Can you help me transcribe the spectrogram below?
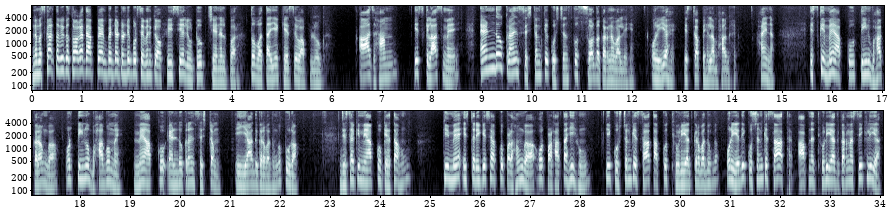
नमस्कार, सभी को स्वागत है आपका एम ट्वेंटी फोर सेवन के ऑफिशियल यूट्यूब चैनल पर। तो बताइए, कैसे हो आप लोग? आज हम इस क्लास में एंडोक्राइन सिस्टम के क्वेश्चंस को सॉल्व करने वाले हैं और यह है, इसका पहला भाग है। है ना? इसके मैं आपको तीन भाग कराऊँगा और तीनों भागों में मैं आपको एंडोक्राइन सिस्टम याद करवा दूँगा पूरा। जैसा कि मैं आपको कहता हूँ कि मैं इस तरीके से आपको पढ़ाऊँगा और पढ़ाता ही हूँ कि क्वेश्चन के साथ आपको थ्योरी याद करवा दूँगा। और यदि क्वेश्चन के साथ आपने थ्योरी याद करना सीख लिया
